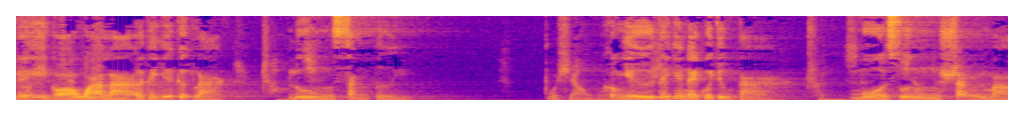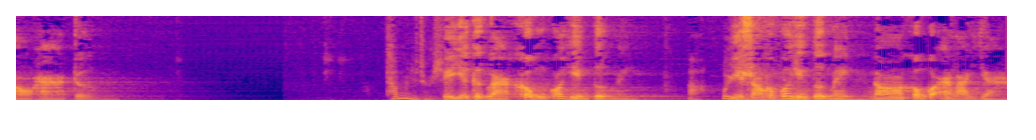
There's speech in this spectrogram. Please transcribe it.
Cây cỏ hoa lá ở thế giới cực lạc Luôn xanh tươi. Không như thế giới này của chúng ta Mùa xuân xanh màu hạ trưởng Thế giới cực lạc không có hiện tượng này. Vì sao không có hiện tượng này? Nó không có a lại gia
